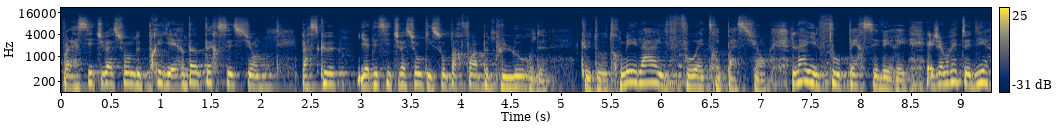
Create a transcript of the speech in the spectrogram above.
voilà, situations de prière, d'intercession, parce qu'il y a des situations qui sont parfois un peu plus lourdes que d'autres. Mais là, il faut être patient. Là, il faut persévérer. Et j'aimerais te dire,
